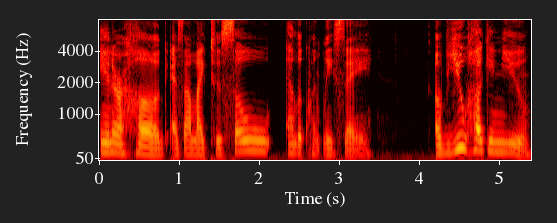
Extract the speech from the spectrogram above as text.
inner hug, as I like to so eloquently say, of you hugging you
